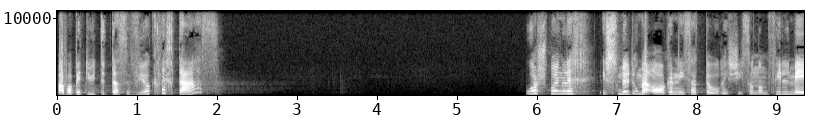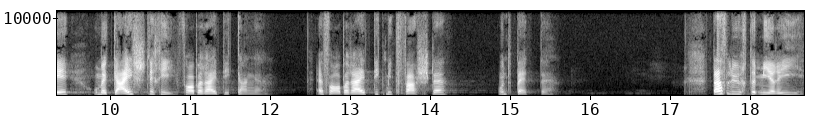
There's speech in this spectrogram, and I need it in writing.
Aber bedeutet das wirklich das? Ursprünglich ist es nicht um eine organisatorische, sondern vielmehr um eine geistliche Vorbereitung gegangen. Eine Vorbereitung mit Fasten und Betten. Das leuchtet mir ein.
